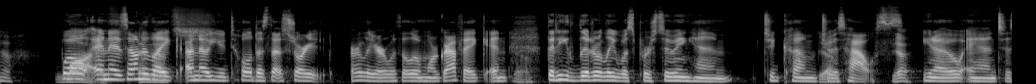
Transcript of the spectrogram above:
Ugh. Well, live, and it sounded like I know you told us that story earlier with a little more graphic, and that he literally was pursuing him to come to his house. Yeah. you know, and to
